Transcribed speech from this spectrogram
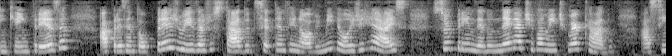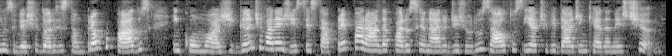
em que a empresa apresentou prejuízo ajustado de 79 milhões de reais, surpreendendo negativamente o mercado. Assim, os investidores estão preocupados em como a gigante varejista está preparada para o cenário de juros altos e atividade em queda neste ano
